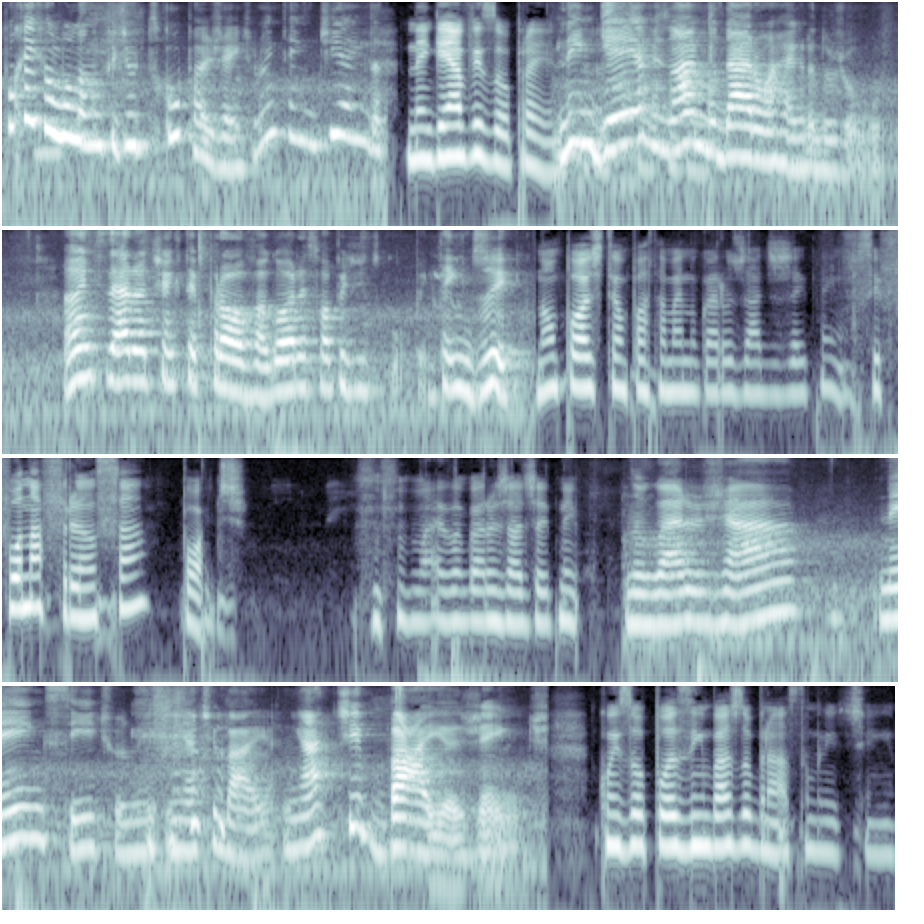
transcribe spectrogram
Por que, que o Lula não pediu desculpa, gente? Não entendi ainda. Ninguém avisou pra ele. Ninguém avisou. Ai, mudaram a regra do jogo. Antes era tinha que ter prova, agora é só pedir desculpa. Entendi. Não pode ter um apartamento no Guarujá de jeito nenhum. Se for na França, pode. Mas no Guarujá de jeito nenhum. No Guarujá, Nem em sítio, nem em Atibaia. em Atibaia, gente. Com isoporzinho embaixo do braço, tão bonitinho.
